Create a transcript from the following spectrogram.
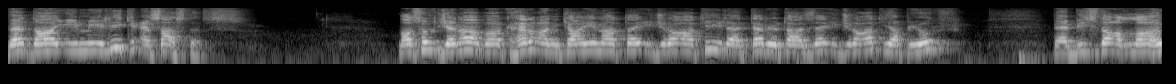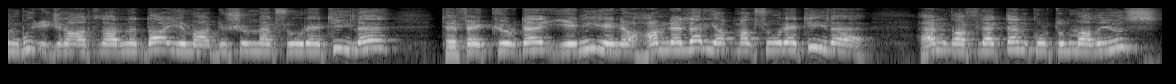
ve daimilik esastır. Nasıl Cenab-ı Hak her an kainatta icraatı ile terü taze icraat yapıyor ve biz de Allah'ın bu icraatlarını daima düşünmek suretiyle tefekkürde yeni yeni hamleler yapmak suretiyle hem gafletten kurtulmalıyız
